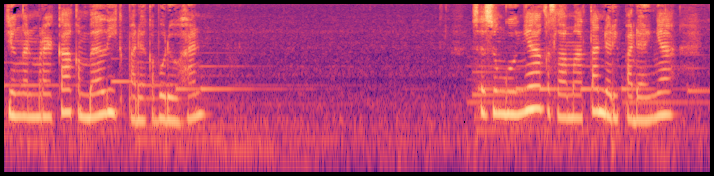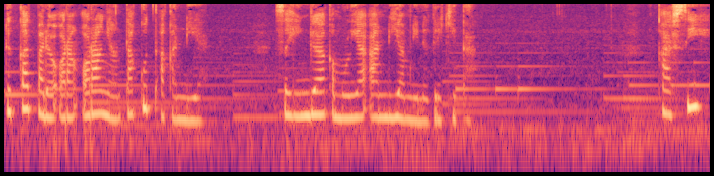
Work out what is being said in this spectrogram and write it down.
jangan mereka kembali kepada kebodohan. Sesungguhnya keselamatan daripadanya dekat pada orang-orang yang takut akan dia, sehingga kemuliaan diam di negeri kita. Kasih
